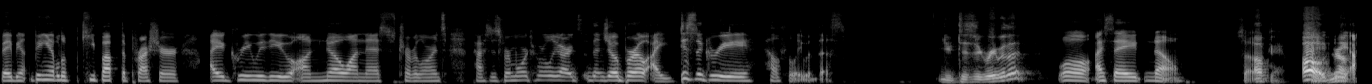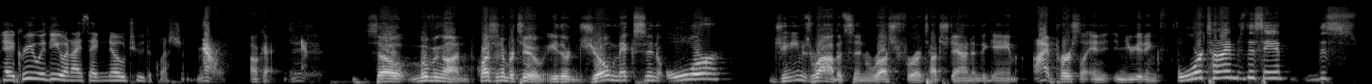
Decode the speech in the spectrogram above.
Baby, being able to keep up the pressure. I agree with you on no on this. Trevor Lawrence passes for more total yards than Joe Burrow. I disagree healthily with this. You disagree with it? Well, I say no. So okay. Oh, I agree. No. I agree with you, and I say no to the question. No. Okay. No. So moving on. Question number two: Either Joe Mixon or James Robinson rush for a touchdown in the game. I personally, and, and you're getting four times this ant this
